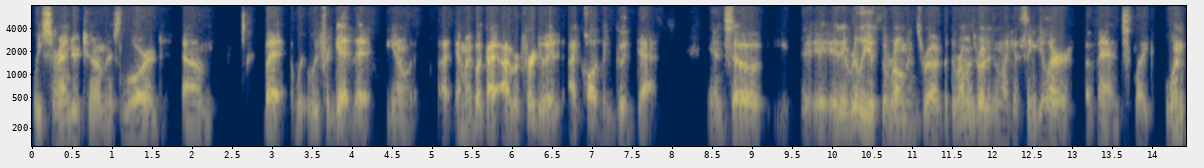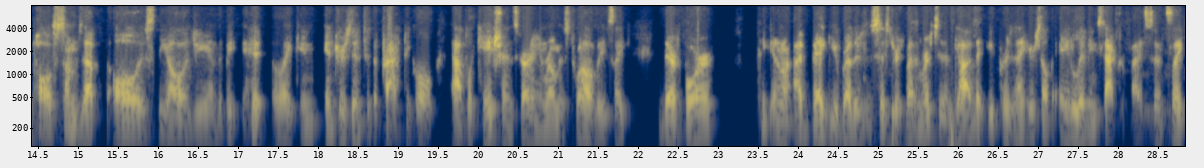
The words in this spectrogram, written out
we surrender to him as Lord. Um, but we, we forget that you know uh, in my book I, I refer to it i call it the good death and so it, it, really is the Romans road, but the Romans road isn't like a singular event. Like when Paul sums up all his theology and the like in, enters into the practical application starting in Romans 12, he's like, therefore, you know, I beg you, brothers and sisters, by the mercy of God, that you present yourself a living sacrifice. It's like,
